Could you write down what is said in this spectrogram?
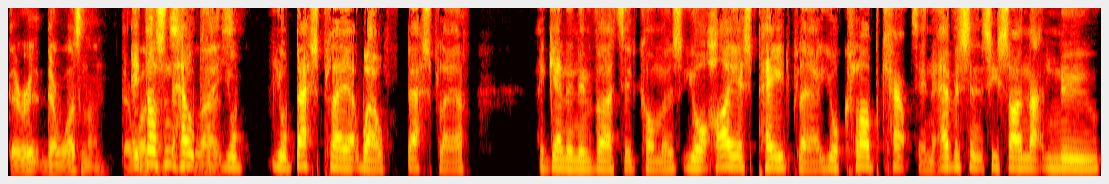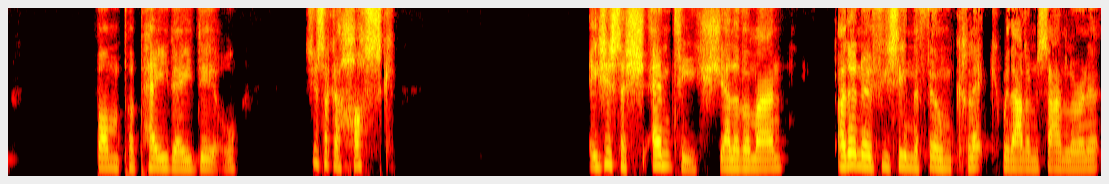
there there was none. There It was doesn't none, help simple that your your best player, well, best player, again in inverted commas, your highest paid player, your club captain, ever since he signed that new bumper payday deal, it's just like a husk. He's just a sh- empty shell of a man. I don't know if you've seen the film Click with Adam Sandler in it.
